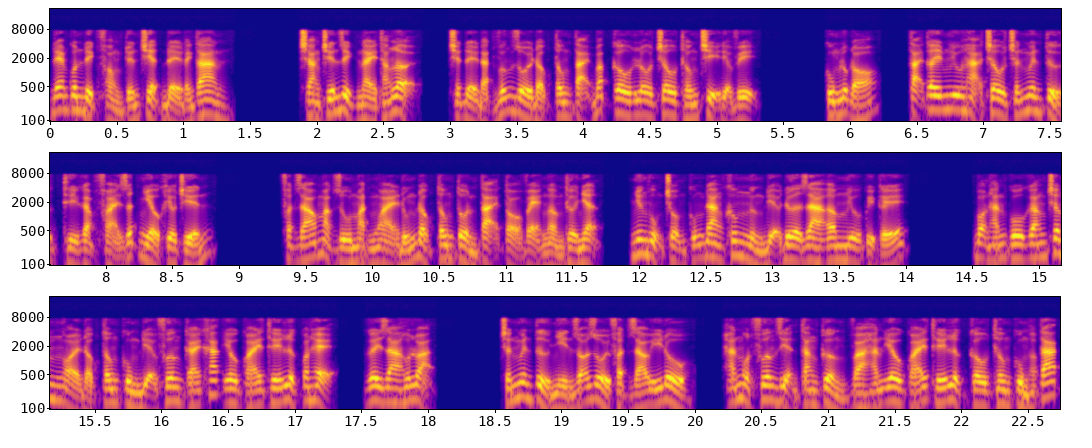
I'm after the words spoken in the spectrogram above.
đem quân địch phòng tuyến triệt để đánh tan. Trang chiến dịch này thắng lợi, triệt để đặt vững rồi độc tông tại bắc câu lô châu thống trị địa vị. Cùng lúc đó, tại tây mưu hạ châu trấn nguyên tử thì gặp phải rất nhiều khiêu chiến phật giáo mặc dù mặt ngoài đúng độc tông tồn tại tỏ vẻ ngầm thừa nhận, nhưng vụ trộm cũng đang không ngừng địa đưa ra âm mưu quỷ kế. Bọn hắn cố gắng châm ngòi độc tông cùng địa phương cái khác yêu quái thế lực quan hệ, gây ra hỗn loạn. Trấn nguyên tử nhìn rõ rồi phật giáo ý đồ, hắn một phương diện tăng cường và hắn yêu quái thế lực câu thông cùng hợp tác,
